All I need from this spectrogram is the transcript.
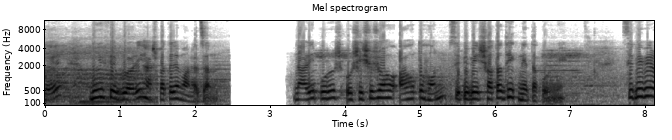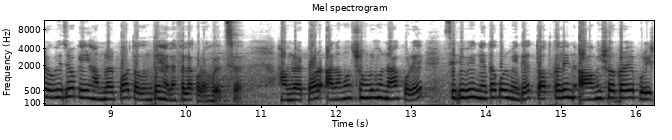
হয়ে দুই ফেব্রুয়ারি হাসপাতালে মারা যান। নারী, পুরুষ ও শিশুসহ আহত হন সিপিবির শতাধিক নেতাকর্মী। সিপিবির অভিযোগ এই হামলার পর তদন্তে হেলাফেলা করা হয়েছে। হামলার পর আলামত সংগ্রহ না করে সিপিবির নেতাকর্মীদের তৎকালীন আওয়ামী সরকারের পুলিশ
